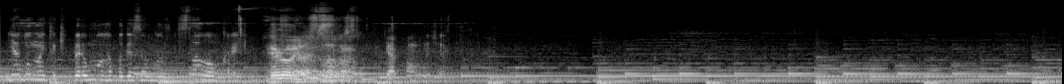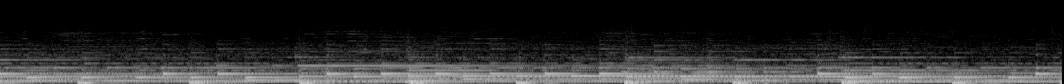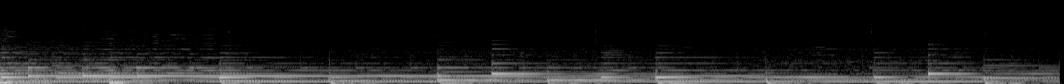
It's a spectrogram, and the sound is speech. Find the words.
я думаю, таки перемога буде за нами. Слава Україні! Героям слава! Дякую величезно.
